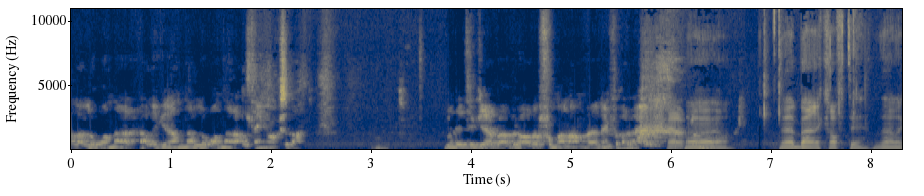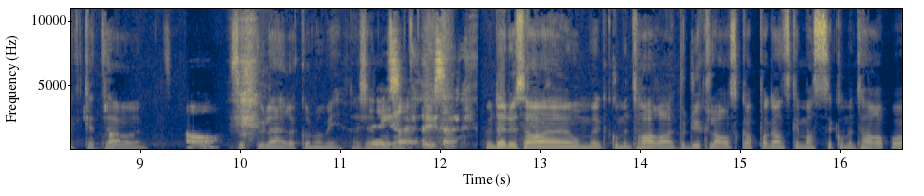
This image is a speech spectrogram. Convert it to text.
alla lånar. Alla grannar lånar allting också. Men det tycker jag är bara bra. Då får man användning för det. Ja, ja, ja. Det er bærekraftig. Det det jo Ja, det noe sånt? exakt, exakt. Men det du sa eh, om kommentarer, du klarer å skape ganske masse kommentarer på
